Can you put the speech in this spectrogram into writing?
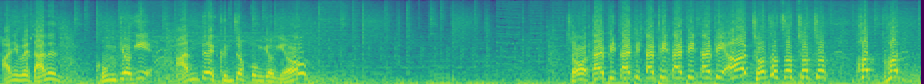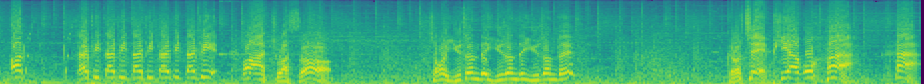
아니 왜 나는 공격이 안돼 근접 공격이요? 저 딸피 딸피 딸피 딸피 딸피 아 저 저 저 저저 헛헛헛 딸피 딸피 딸피 딸피 딸피. 와 좋았어. 저거 유전대 유전대 유전대? 그렇지 피하고 하 하.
